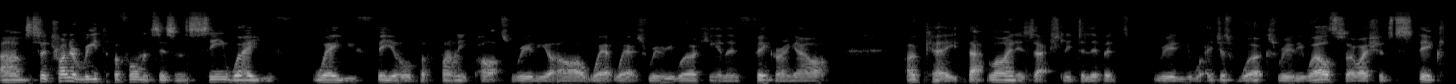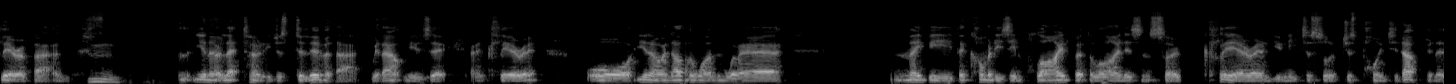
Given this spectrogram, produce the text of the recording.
um so trying to read the performances and see where you where you feel the funny parts really are where where it's really working and then figuring out okay that line is actually delivered really it just works really well so i should steer clear of that and mm. you know let toni just deliver that without music and clear it or you know another one where maybe the comedy's implied, but the line isn't so clear, and you need to sort of just point it up in a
